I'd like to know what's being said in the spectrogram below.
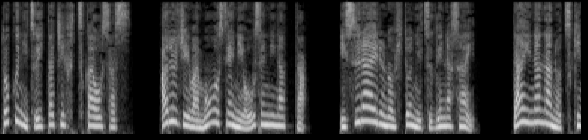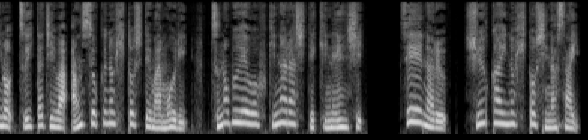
特に1日2日を指す。主はモーセに仰せになった。イスラエルの人に告げなさい。第7の月の1日は安息の日として守り、角笛を吹き鳴らして記念し、聖なる集会の日としなさい。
